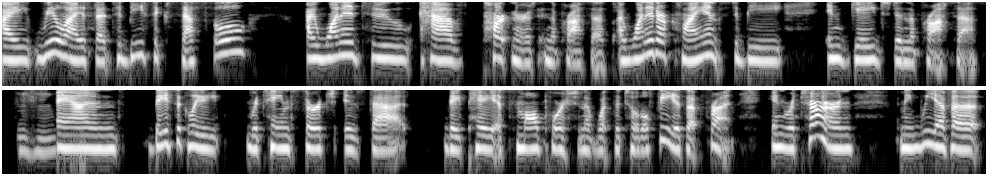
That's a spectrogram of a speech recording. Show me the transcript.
I realized that to be successful, I wanted to have partners in the process. I wanted our clients to be engaged in the process. Mm-hmm. And basically, retained search is that they pay a small portion of what the total fee is up front. In return, I mean, we have a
